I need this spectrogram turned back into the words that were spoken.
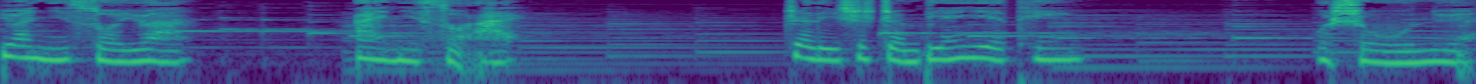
愿你所愿，爱你所爱。这里是枕边夜听，我是吴虐。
